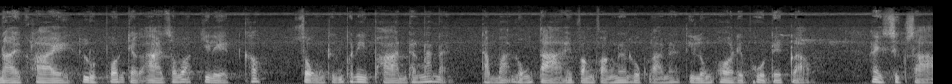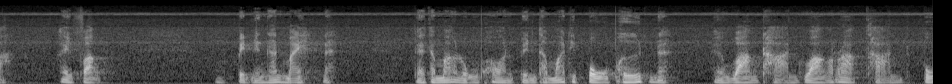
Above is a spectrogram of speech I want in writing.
หน่ายคลาย หลุดพ้นจากอาสวะกิเลสเขาส่งถึงพระนิพพานทั้งนั้นแหะธรรมะหลวงตาให้ฟังฟังนะลูกหลานนะที่หลวงพ่อได้พูดได้กล่าว ให้ศึกษาให้ฟัง เป็นอย่างนั้นไหมนะ แต่ธรรมะหลวงพ่อเป็นธรรมะที่ปูพื้นนะวางฐานวางรากฐานปู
